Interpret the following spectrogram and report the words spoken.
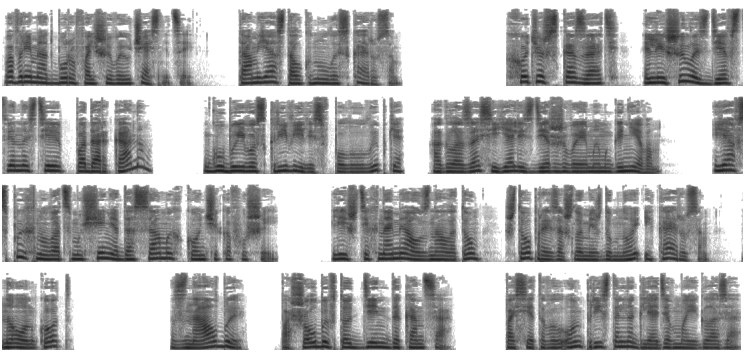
во время отбора фальшивой участницы. Там я столкнулась с Кайрусом. «Хочешь сказать, Лишилась девственности под арканом? Губы его скривились в полуулыбке, а глаза сияли сдерживаемым гневом. Я вспыхнула от смущения до самых кончиков ушей. Лишь техномя узнал о том, что произошло между мной и Кайрусом, но он кот. Знал бы, пошел бы в тот день до конца, посетовал он, пристально глядя в мои глаза.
